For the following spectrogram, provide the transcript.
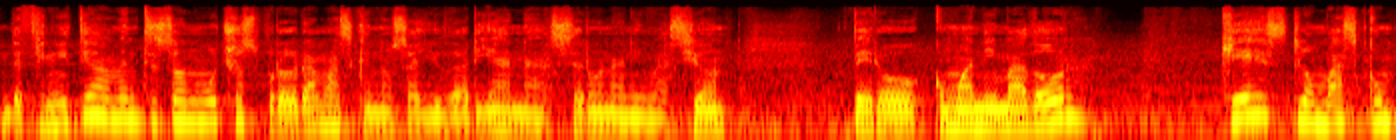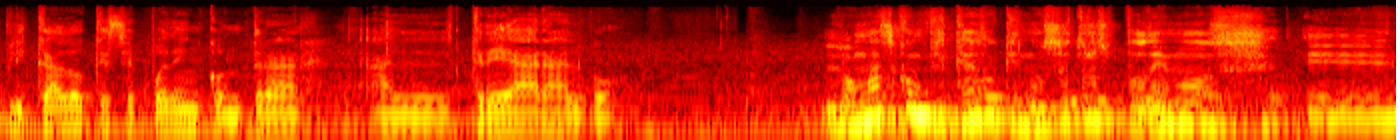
Definitivamente son muchos programas que nos ayudarían a hacer una animación, pero como animador, ¿qué es lo más complicado que se puede encontrar al crear algo? Lo más complicado que nosotros podemos eh,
